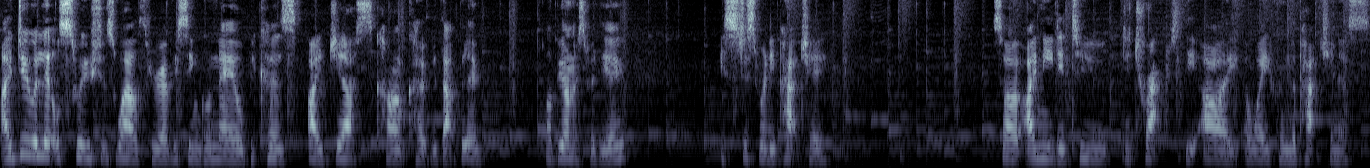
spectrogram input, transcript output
I do a little swoosh as well through every single nail because I just can't cope with that blue. I'll be honest with you, it's just really patchy. So I needed to detract the eye away from the patchiness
